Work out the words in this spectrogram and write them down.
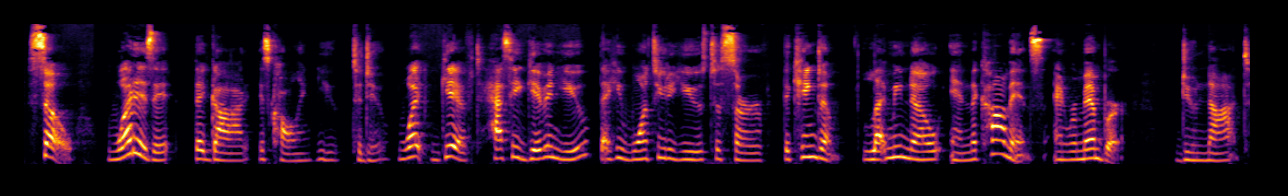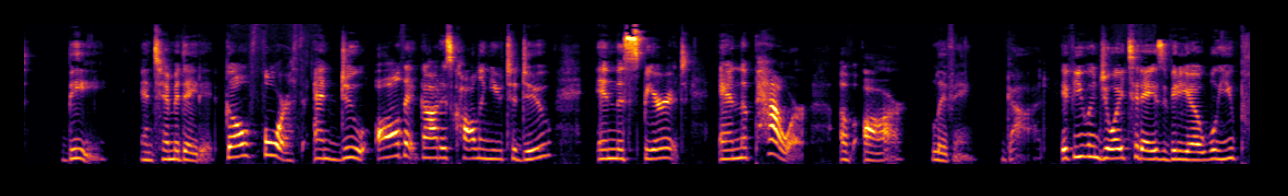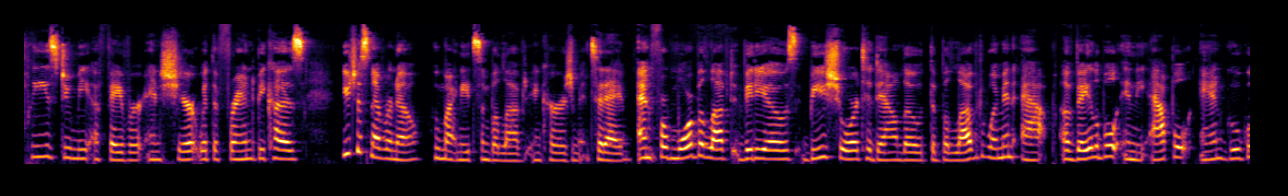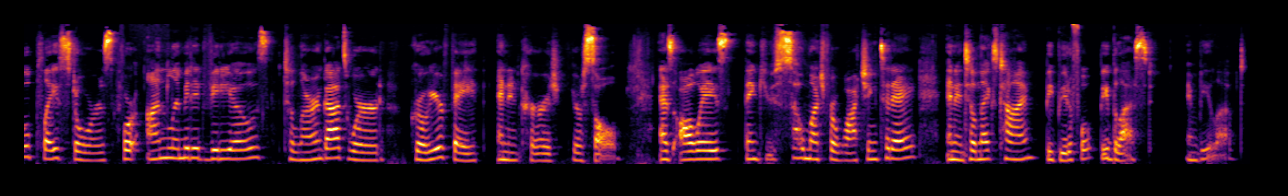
So what is it that God is calling you to do? What gift has he given you that he wants you to use to serve the kingdom? Let me know in the comments. And remember, do not be intimidated. Go forth and do all that God is calling you to do in the spirit and the power of our living God. If you enjoyed today's video, will you please do me a favor and share it with a friend because you just never know who might need some beloved encouragement today. And for more beloved videos, be sure to download the Beloved Women app available in the Apple and Google Play stores for unlimited videos to learn God's word, grow your faith, and encourage your soul. As always, thank you so much for watching today. And until next time, be beautiful, be blessed, and be loved.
